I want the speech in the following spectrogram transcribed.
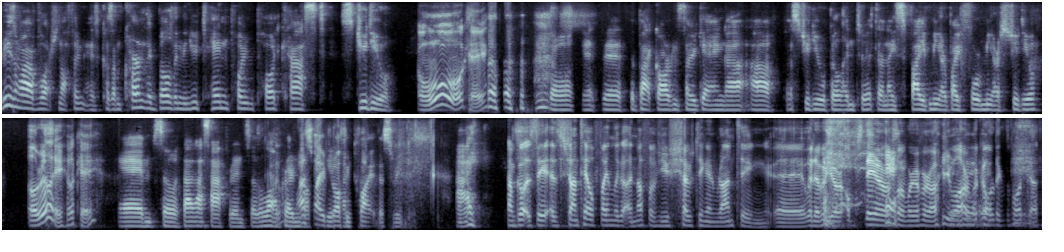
The reason why I've watched nothing is because I'm currently building the new 10 point podcast studio. Oh, okay. So the, the, the back garden's now getting a, a, a studio built into it, a nice five meter by four meter studio. Oh, really? Okay. Um, so that, that's happening. So there's a lot of ground. That's why you're awfully quiet this week. Aye. I've got to say, has Chantel finally got enough of you shouting and ranting uh, whenever you're upstairs or wherever you are recording the podcast?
